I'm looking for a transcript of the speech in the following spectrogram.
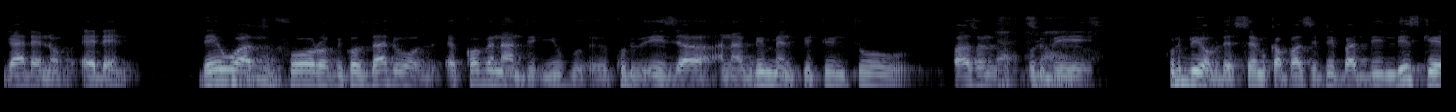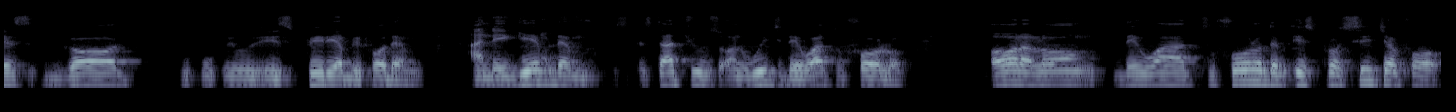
Garden of Eden. They were to Mhm. follow because that was a covenant. You could- could is uh, an agreement between two persons. That's could be could be of the same capacity, but in this case, God is superior before them, and they gave them statues on which they were to follow. All along, they were to follow the, his procedure for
